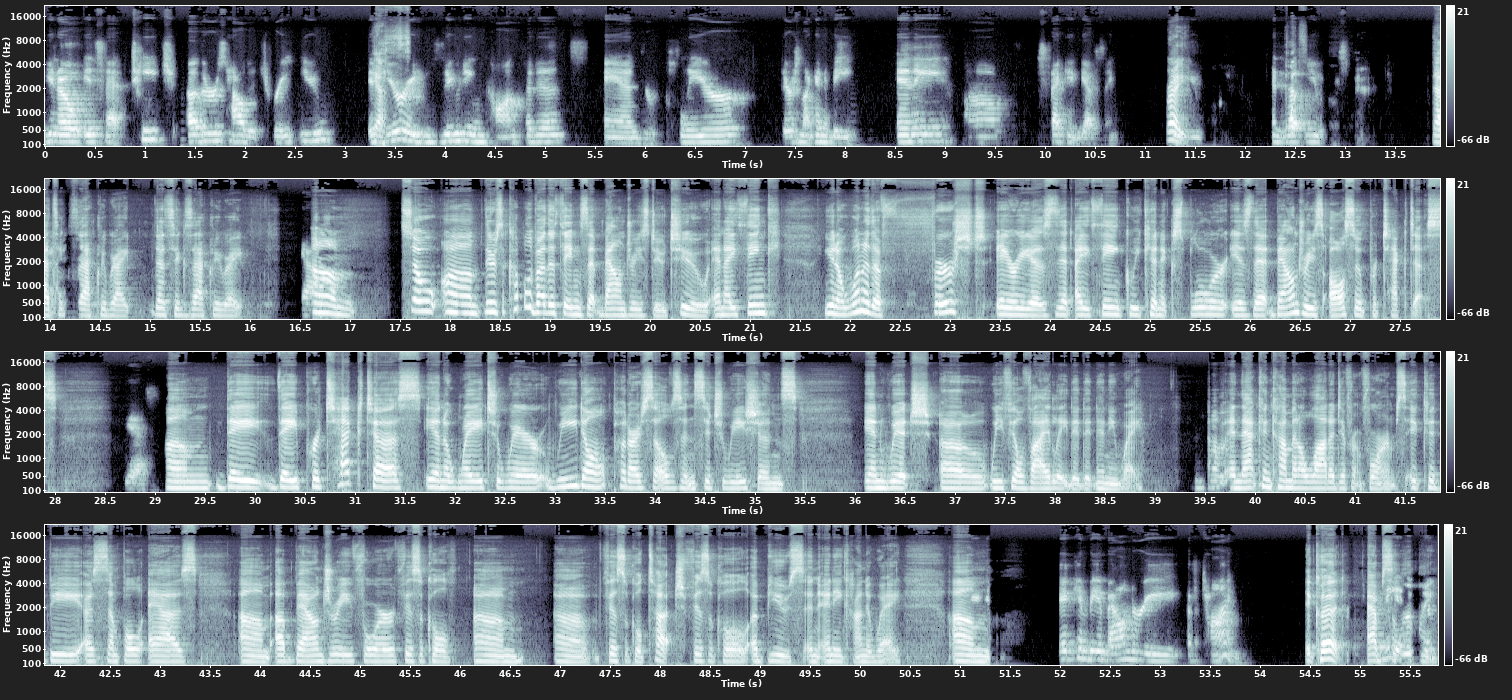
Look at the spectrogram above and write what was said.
you know, it's that teach others how to treat you. If Yes. you're exuding confidence and you're clear, there's not going to be any um, second guessing Right. you and That's- what you expect. That's exactly right. That's exactly right. Yeah. Um, so um, there's a couple of other things that boundaries do too, and I think you know one of the first areas that I think we can explore is that boundaries also protect us. Yes. Um, they they protect us in a way to where we don't put ourselves in situations in which uh, we feel violated in any way. Um, and that can come in a lot of different forms. It could be as simple as um, a boundary for physical um, uh, physical touch, physical abuse in any kind of way. Um, It can be a boundary of time. it could absolutely.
